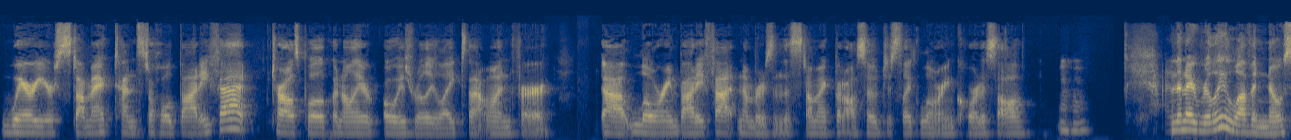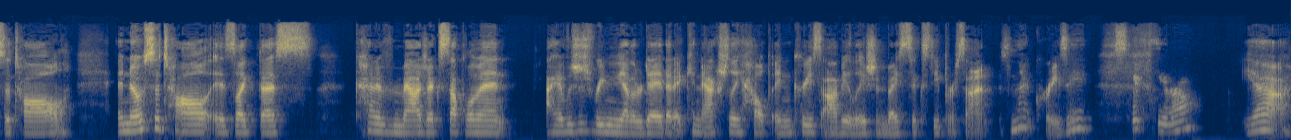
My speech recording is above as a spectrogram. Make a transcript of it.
where your stomach tends to hold body fat. Charles Poliquin always really liked that one for uh, lowering body fat numbers in the stomach, but also just like lowering cortisol. Mm-hmm. And then I really love inositol. Inositol is like this kind of magic supplement I was just reading the other day that it can actually help increase ovulation by 60%. Isn't that crazy? Six zero? Yeah.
